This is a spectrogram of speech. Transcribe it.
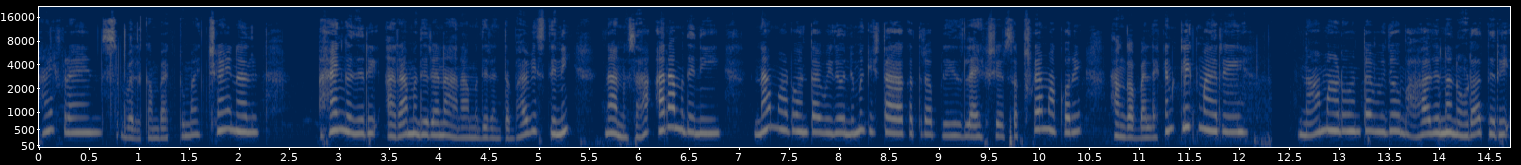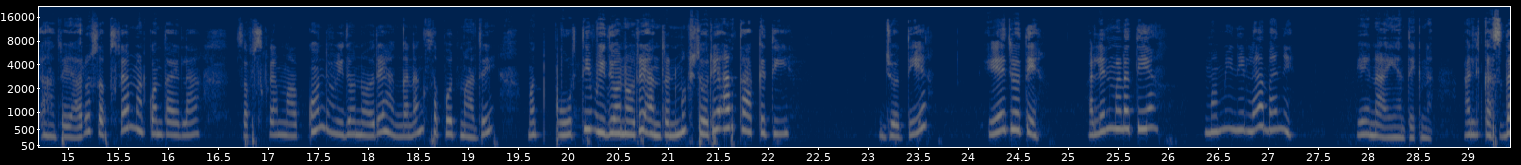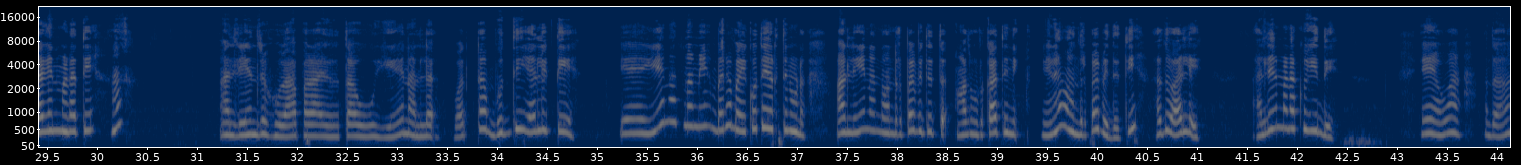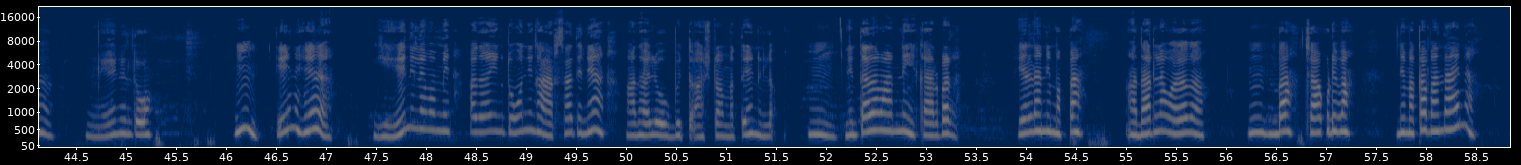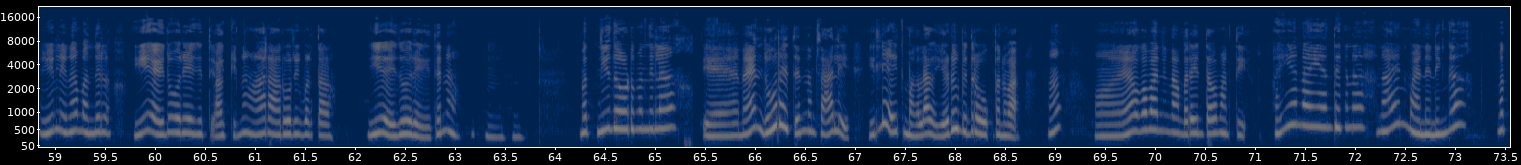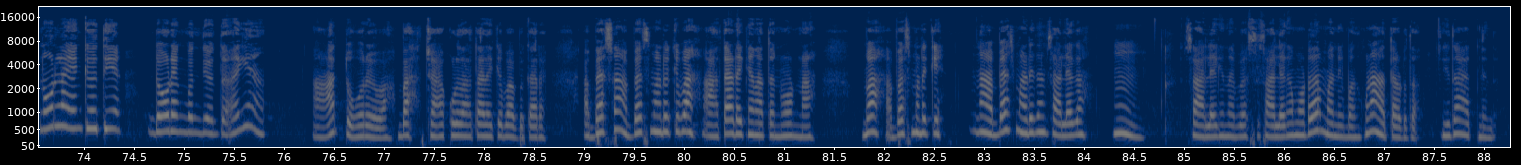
Hi friends welcome back to my channel ಹೆಂಗದಿರಿ? ಆರಾಮದಿರನ? ಆರಾಮದಿರ ಅಂತ ಭಾವಿಸ್ತೀನಿ. ನಾನು ಸಹ ಆರಾಮದೀನಿ. ನಾ ಮಾಡುವಂಥ ವಿಡಿಯೋ ನಿಮಗೆ ಇಷ್ಟ ಆಗತ್ರ ಪ್ಲೀಸ್ ಲೈಕ್ ಶೇರ್ ಸಬ್ಸ್ಕ್ರೈಬ್ ಮಾಡ್ಕೊರಿ. ಹಂಗೆ ಬೆಲ್ಲೈಕನ್ ಕ್ಲಿಕ್ ಮಾಡಿರಿ. ನಾ ಮಾಡುವಂಥ ವಿಡಿಯೋ ಭಾಳ ಜನ ನೋಡತ್ತೀರಿ ಆದರೆ ಯಾರೂ ಸಬ್ಸ್ಕ್ರೈಬ್ ಮಾಡ್ಕೊತಾ ಇಲ್ಲ. ಸಬ್ಸ್ಕ್ರೈಬ್ ಮಾಡ್ಕೊಂಡು ವಿಡಿಯೋ ನೋಡಿ, ಹಂಗೆ ನಂಗೆ ಸಪೋರ್ಟ್ ಮಾಡಿರಿ. ಮತ್ತು ಪೂರ್ತಿ ವಿಡಿಯೋ ನೋಡಿ, ಅಂದ್ರೆ ನಿಮಗೆ ಸ್ಟೋರಿ ಅರ್ಥ ಆಕೈತಿ ಜ್ಯೋತಿ, ಏ ಜ್ಯೋತಿ, ಅಲ್ಲೇನು ಮಾಡತ್ತೀಯ? ಮಮ್ಮಿ ನಿಲ್ಲ ಬನ್ನಿ. ಏ ನಾಯಿ ಅಂತಕ್ನ. ಅಲ್ಲಿ ಕಸದಾಗ ಏನು ಮಾಡತ್ತಿ? ಹಾಂ? ಅಲ್ಲಿ ಏನ್ರಿ ಹುಳ, ಪಳ ಇರ್ತಾವು ಏನಲ್ಲ ಒತ್ತ ಬುದ್ಧಿ ಎಲ್ಲಿಟ್ಟಿ? ಏ, ಏನತ್ ನಮಗೆ ಬರೀ ಬೈಕೋತೇ ಇರ್ತೀನಿ ನೋಡು. ಅಲ್ಲಿ ನಾನು ಒಂದು ರೂಪಾಯಿ ಬಿದ್ದಿತ್ತು, ಅದು ಹುಡ್ಕಾತೀನಿ. ಏನೋ ಒಂದು ರೂಪಾಯಿ ಬಿದ್ದೈತಿ, ಅದು ಅಲ್ಲಿ. ಅಲ್ಲಿ ಅಲ್ಲೇನು ಮಾಡಕ್ಕೆ ಹೋಗಿದ್ದೆ? ಏ, ಅವ್ವ, ಅದ ಏನಿಲ್ಲ ತಗೋ. ಹ್ಞೂ ಏನು ಹೇಳ? ಏನಿಲ್ಲ ಮಮ್ಮಿ, ಅದ ಈಗ ತೊಗೊಂಡು ನೀನು ಹಾರ್ಸಾತೀನಿ ಅದು ಅಲ್ಲಿ ಹೋಗ್ಬಿಟ್ಟು ಅಷ್ಟ, ಮತ್ತೇನಿಲ್ಲ. ಹ್ಞೂ ಇಂಥದ ಮಾಡ್ನಿ ಕಾರ್ಬಾರ್. ಹೇಳ ನಿಮ್ಮಪ್ಪ. ಅದಾರ್ಲ ಒಳಗ. ಹ್ಞೂ ಬಾ, ಚಾ ಕುಡಿ ಬಾ. ನಿಮ್ಮ ಅಕ್ಕ ಬಂದ ಏನ ಇಲ್ಲಿನ ಬಂದಿಲ್ಲ. ಈ ಐದೂವರೆ ಆಗೈತಿ. ಆಕಿನ ಆರು, ಆರೂವರೆಗೆ ಬರ್ತಾಳ. ಈ ಐದೂವರೆ ಆಗೈತೆನ? ಹ್ಞೂ ಹ್ಞೂ ಮತ್ತು ನೀ ದೌಡ್ ಬಂದಿಲ್ಲ? ಏನೇನು ದೂರ ಐತೆ ನಮ್ಮ ಸಾಲಿ? ಇಲ್ಲೇ ಐತಿ ಮಗಳ. ಎರಡು ಬಿದ್ರೆ ಹೋಗ್ತಾನವ. ಹಾಂ? ಯಾವಾಗ ನೀನು ಬರೀ ಇಂಥವ ಮಾಡ್ತಿ. ಅಯ್ಯ, ನಾ ಅಂತಿದ್ದನ ನಾ ಏನು ಮಾನೆ ನಿಂಗೆ? ಮತ್ತು ನೋಡ್ಲ ಹೆಂಗೆ ಕೇಳ್ತಿ? ದೌಡ್ ಹೆಂಗೆ ಬಂದಿ ಅಂತ. ಅಯ್ಯ. ಆ ತೋರೇವ ಬಾ, ಚಾ ಕುಡ್ದು ಆಟ ಬಾ ಬೇಕಾರೆ ಅಭ್ಯಾಸ ಅಭ್ಯಾಸ ಮಾಡೋಕೆ ಬಾ. ಆಟ ಆಡಕ್ಕೆ ಏನತ್ತ ನೋಡ್ನ. ಬಾ, ಅಭ್ಯಾಸ ಮಾಡಕ್ಕೆ. ನಾ ಅಭ್ಯಾಸ ಮಾಡಿದ್ದೇನೆ ಶಾಲ್ಯಾಗ ಹ್ಞೂ ಶಾಲ್ಯಾಗಿನ ಅಭ್ಯಾಸ. ಶಾಲ್ಯಾಗ ಮಾಡ ಮನೆಗೆ ಬಂದ್ಕೊಂಡು ಆತಾಡ್ದ ಆಡ್ದ ಇದ ಆತ್ ನಿಂದು. ಹ್ಞೂ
